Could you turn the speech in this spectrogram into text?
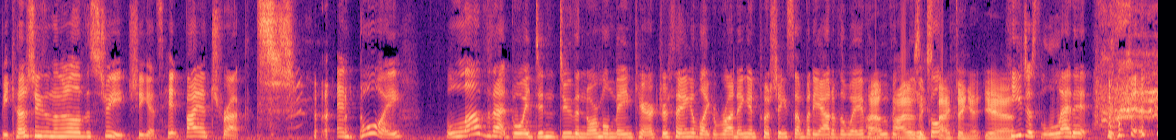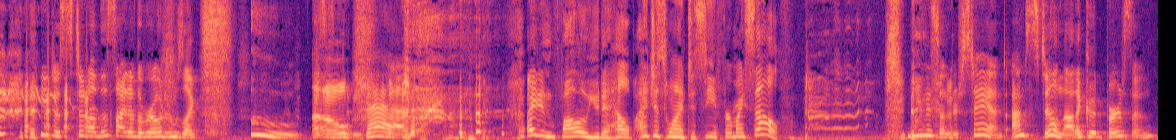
because she's in the middle of the street, she gets hit by a truck. and boy, love that boy didn't do the normal main character thing of like running and pushing somebody out of the way of a I, moving I was expecting it. Yeah. he just let it happen. he just stood on the side of the road and was like, "Ooh, this Uh-oh. is gonna be bad." I didn't follow you to help. I just wanted to see it for myself. you misunderstand. I'm still not a good person.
